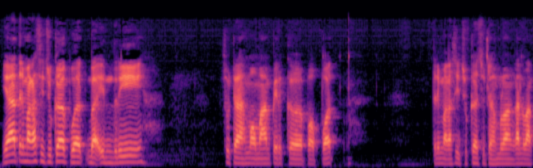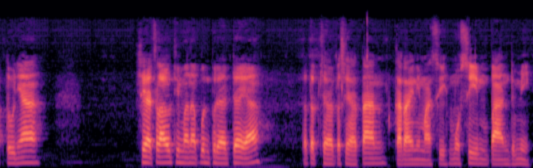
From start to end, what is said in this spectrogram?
Ya, terima kasih juga buat Mbak Indri sudah mau mampir ke Popot. Terima kasih juga sudah meluangkan waktunya. Sehat selalu di mana pun berada ya. Tetap jaga kesehatan karena ini masih musim pandemi.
